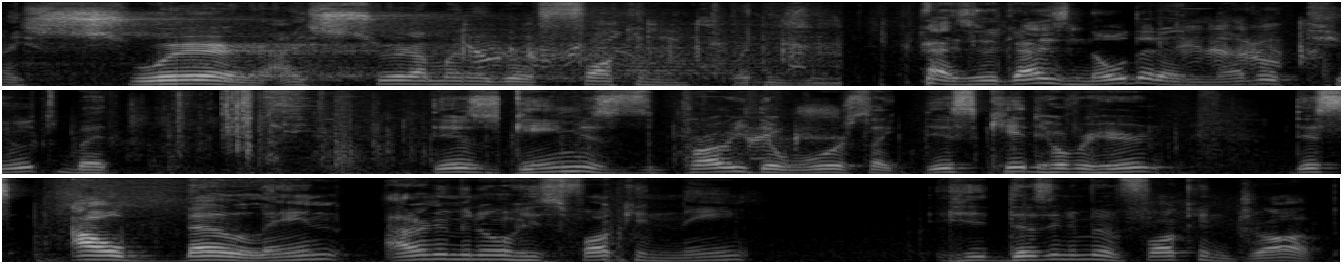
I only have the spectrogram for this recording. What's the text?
I swear, I swear I'm gonna go fucking crazy. Guys, you guys know that I never tilt, but this game is probably the worst. Like this kid over here, this Albelen, I don't even know his fucking name. He doesn't even fucking drop.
